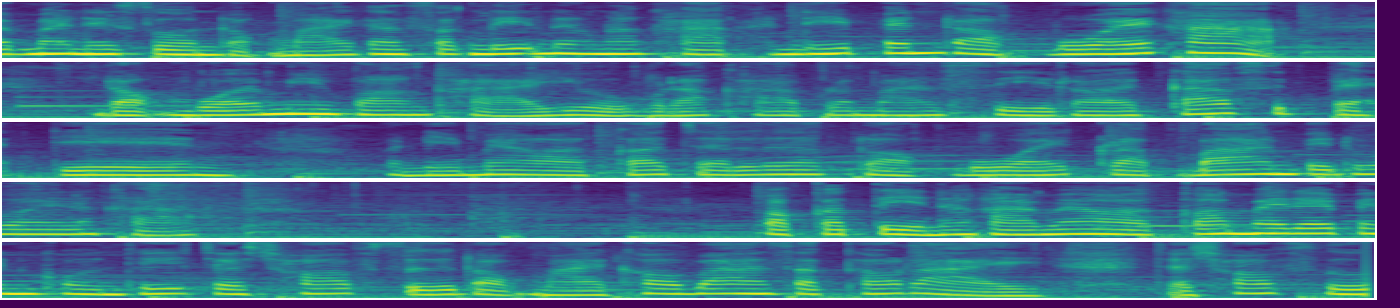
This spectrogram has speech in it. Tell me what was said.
ะมาในโซนดอกไม้กันสักนิดนึงนะคะ อันนี้เป็นดอกบวยค่ะ ดอกบวยมีวางขายอยู่ราคาประมาณ 498 เยน วันนี้แม่ออยก็จะเลือกดอกบวยกลับบ้านไปด้วยนะคะ ปกตินะคะแม่ออยก็ไม่ได้เป็นคนที่จะชอบซื้อดอกไม้เข้าบ้านสักเท่าไหร่ จะชอบซื้อ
